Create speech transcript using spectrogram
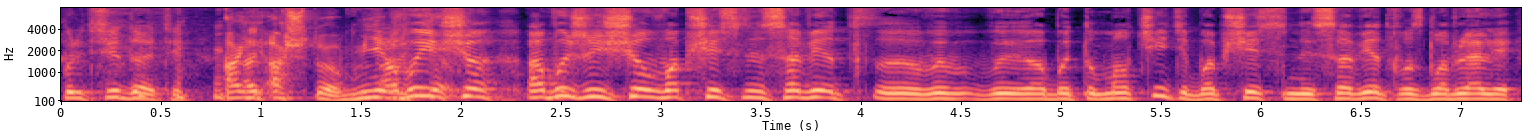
председатель. А, а, а что? Мне а вы еще, а вы же еще в общественный совет, э, вы, вы об этом молчите, в общественный совет возглавляли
